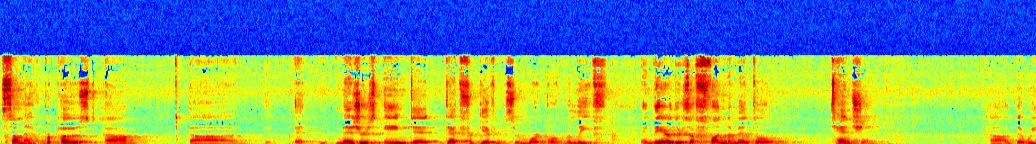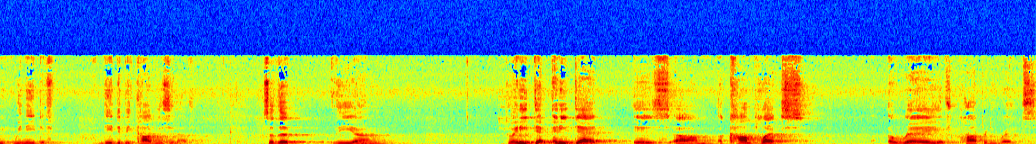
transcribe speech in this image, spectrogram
some have proposed um, uh, measures aimed at debt forgiveness or, more, or relief. And there, there's a fundamental tension uh, that we, we need, to, need to be cognizant of. So, the, the, um, so any, de- any debt is um, a complex array of property rights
